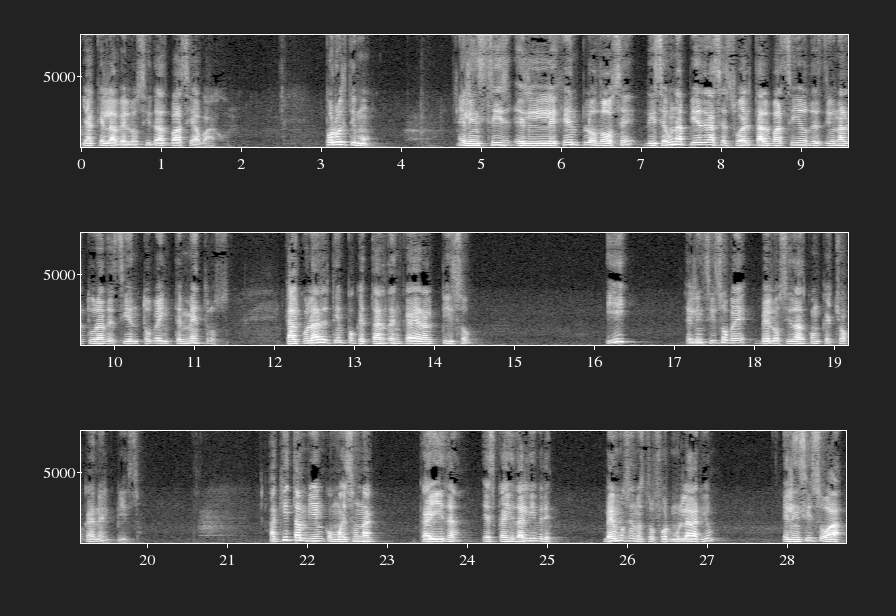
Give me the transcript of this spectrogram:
ya que la velocidad va hacia abajo. Por último, el, el, ejemplo 12 dice una piedra se suelta al vacío desde una altura de 120 metros. Calcular el tiempo que tarda en caer al piso y el inciso B, velocidad con que choca en el piso. Aquí también, como es una caída, es caída libre. Vemos en nuestro formulario el inciso A,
